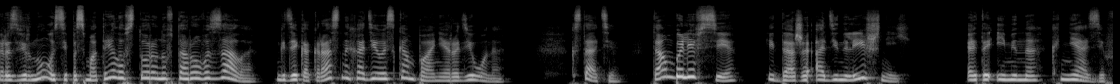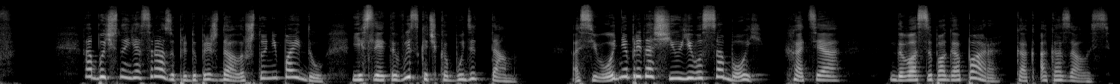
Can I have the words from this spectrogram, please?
развернулась и посмотрела в сторону второго зала, где как раз находилась компания Родиона. Кстати, там были все, и даже один лишний. Это именно Князев. Обычно я сразу предупреждала, что не пойду, если эта выскочка будет там. А сегодня притащил его с собой, хотя два сапога пара, как оказалось.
